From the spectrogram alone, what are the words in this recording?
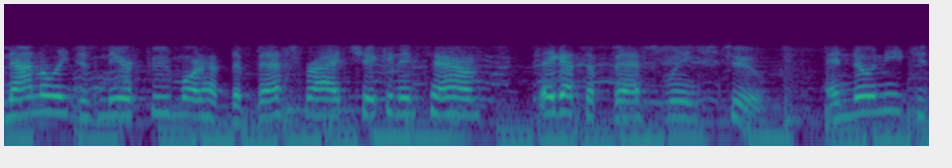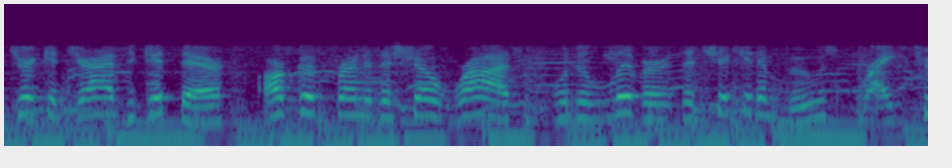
Not only does Near Food Mart have the best fried chicken in town, they got the best wings too. And no need to drink and drive to get there. Our good friend of the show, Raj, will deliver the chicken and booze right to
